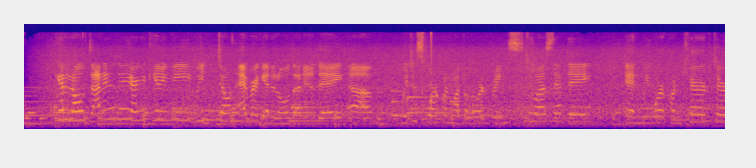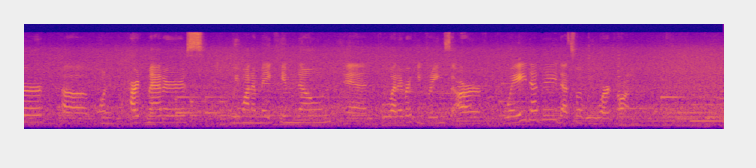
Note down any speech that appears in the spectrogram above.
Get it all done in a day? Are you kidding me? We don't ever get it all done in a day. Um, we just work on what the Lord brings to us that day, and we work on character, uh, on heart matters. We want to make Him known, and whatever He brings our way that day, that's what we work on.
